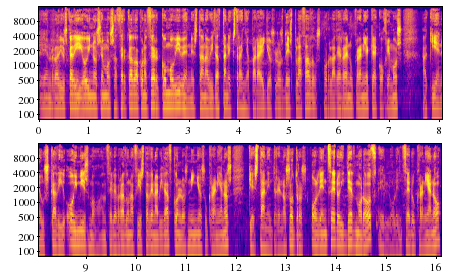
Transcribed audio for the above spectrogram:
En Radio Euskadi hoy nos hemos acercado a conocer cómo viven esta Navidad tan extraña para ellos, los desplazados por la guerra en Ucrania que acogemos aquí en Euskadi. Hoy mismo han celebrado una fiesta de Navidad con los niños ucranianos que están entre nosotros. Olencero y Dedmorod, el olencero ucraniano,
